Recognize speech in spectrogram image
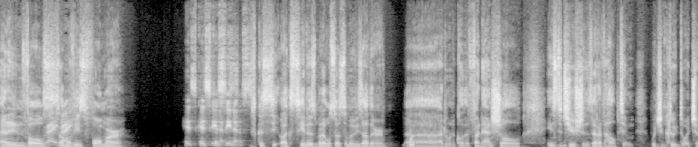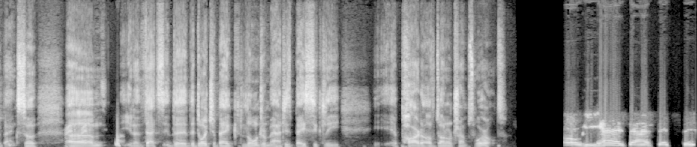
and it involves Right, some right. of his former His casinos. casi- like casinos, but also some of his other, uh, I don't want to call it financial institutions that have helped him, which include Deutsche Bank. So, Right, right. um, you know, that's the, the Deutsche Bank laundromat is basically a part of Donald Trump's world. Oh, he has assets this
